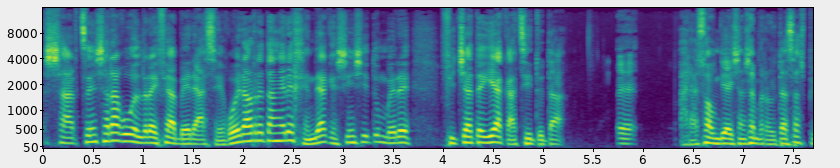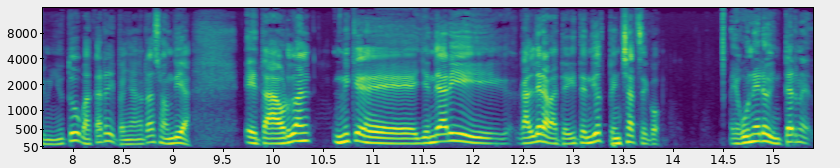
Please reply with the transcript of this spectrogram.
sartzen zara Google Drivea beraz. Egoera horretan ere jendeak ezin zitun bere fitxategiak atzituta. E, arazo handia izan zen berroita zazpi minutu, bakarri, baina arazo handia. Eta orduan, nik e, jendeari galdera bat egiten diot, pentsatzeko. Egunero internet,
